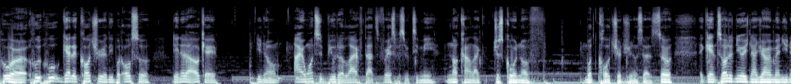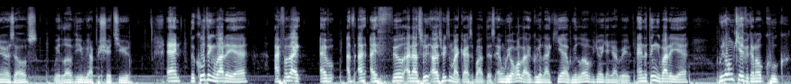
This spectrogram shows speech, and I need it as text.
who are who who get it culturally, but also they know that okay, you know, I want to build a life that's very specific to me, not kind of like just going off what culture tradition says. So, again, to all the new age Nigerian men, you know yourselves. We love you. We appreciate you. And the cool thing about it, yeah, I feel like I, I, I feel, and I was, I was speaking to my guys about this, and we all agree, like, yeah, we love age Nigerian And the thing about it, yeah, we don't care if you cannot cook.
